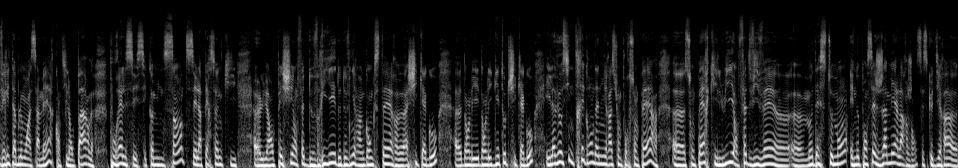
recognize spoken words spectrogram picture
véritablement à sa mère. Quand il en parle, pour elle, c'est comme une sainte. C'est la personne qui euh, lui a empêché en fait de vriller, de devenir un gangster euh, à Chicago, euh, dans les dans les ghettos de Chicago. Et il avait aussi une très grande admiration pour son père, son père qui lui en fait vivait modestement et ne pensait jamais à l'argent. C'est ce que dira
